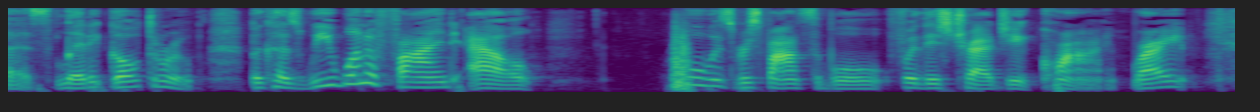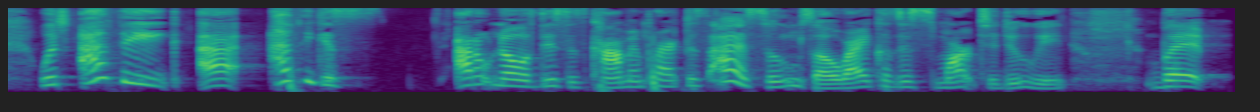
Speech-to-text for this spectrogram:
us. Let it go through because we want to find out who is responsible for this tragic crime, right? Which I think I I think it's I don't know if this is common practice. I assume so, right? Cuz it's smart to do it. But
